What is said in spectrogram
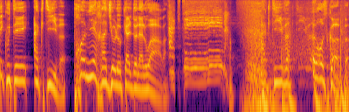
Vous écoutez Active, première radio locale de la Loire. Active. Active, Horoscope.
